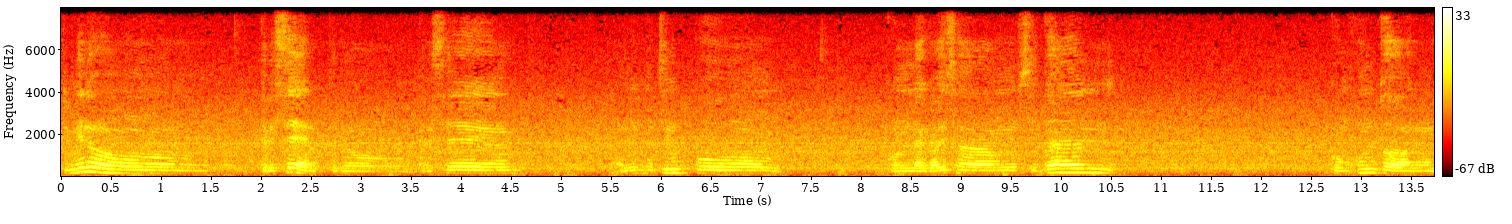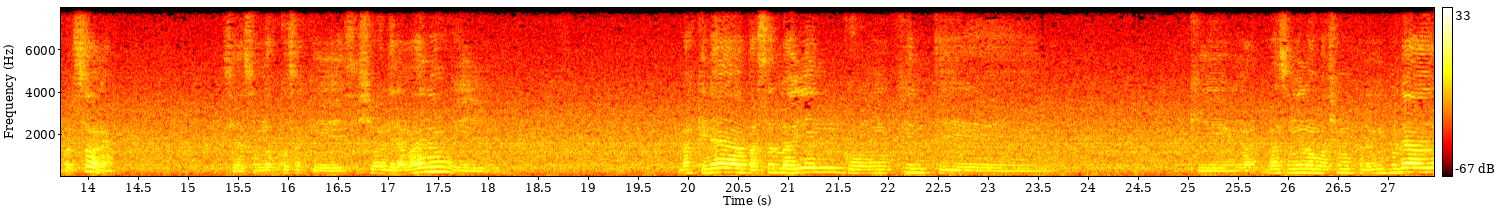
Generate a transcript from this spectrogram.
Primero, crecer, pero crecer al mismo tiempo con la cabeza musical conjunto como persona. O sea, son dos cosas que se llevan de la mano y más que nada pasarla bien con gente que más o menos vayamos para el mismo lado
